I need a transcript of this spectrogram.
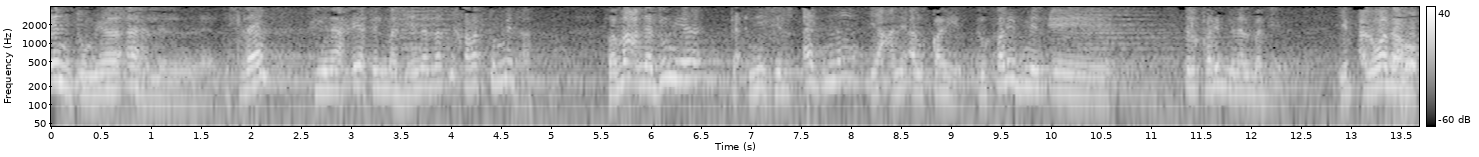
أنتم يا أهل الإسلام في ناحية المدينة التي خرجتم منها. فمعنى دنيا تأنيث الأدنى يعني القريب. القريب من إيه؟ القريب من المدينة. يبقى الواد اهو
